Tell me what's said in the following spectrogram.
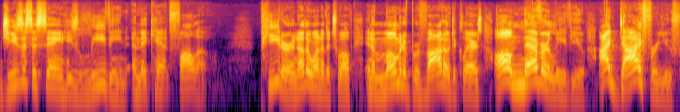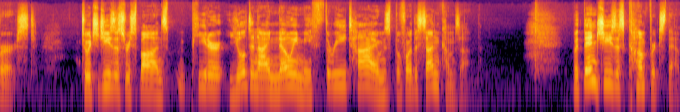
Jesus is saying he's leaving and they can't follow. Peter, another one of the 12, in a moment of bravado declares, I'll never leave you. I die for you first. To which Jesus responds, Peter, you'll deny knowing me three times before the sun comes up. But then Jesus comforts them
